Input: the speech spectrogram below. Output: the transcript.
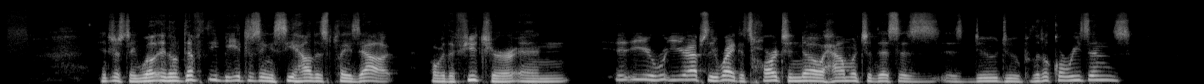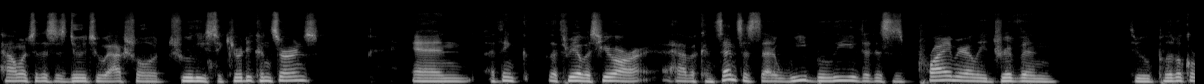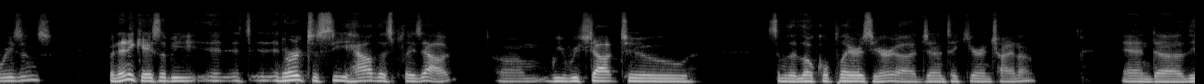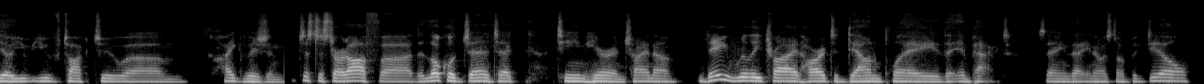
Interesting. Well, it'll definitely be interesting to see how this plays out over the future. And you're you're absolutely right. It's hard to know how much of this is is due to political reasons, how much of this is due to actual truly security concerns. And I think the three of us here are have a consensus that we believe that this is primarily driven through political reasons. But in any case, it'll be it, in order to see how this plays out um, we reached out to some of the local players here, uh, Genetec here in China. And uh, Leo, you, you've talked to um, Hikvision. Just to start off, uh, the local Genetec team here in China, they really tried hard to downplay the impact, saying that, you know, it's no big deal.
